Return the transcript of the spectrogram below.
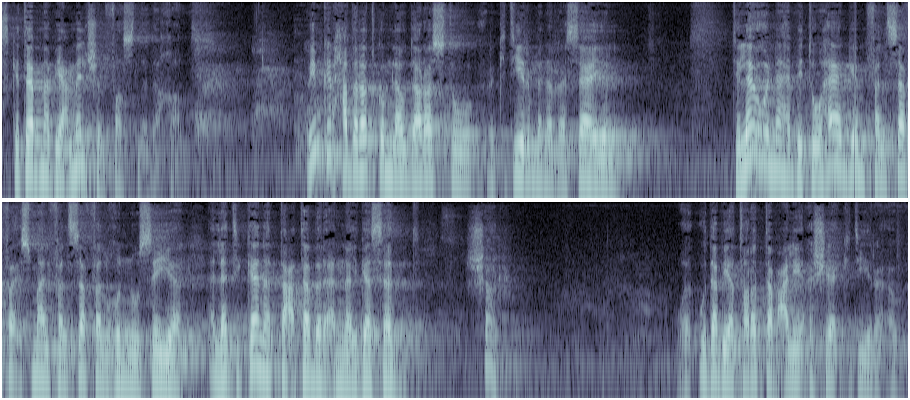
بس الكتاب ما بيعملش الفصل ده خالص. ويمكن حضراتكم لو درستوا كتير من الرسائل تلاقوا إنها بتهاجم فلسفة اسمها الفلسفة الغنوسية التي كانت تعتبر أن الجسد شر. وده بيترتب عليه أشياء كتيرة قوي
